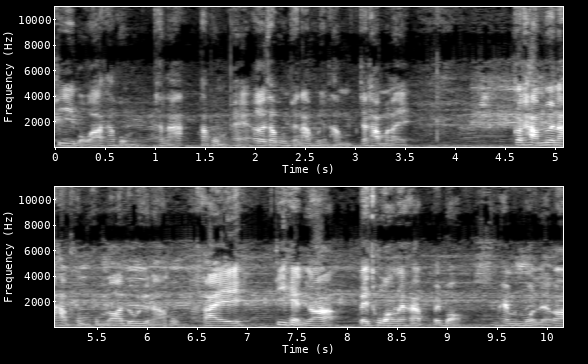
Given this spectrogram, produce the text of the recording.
ที่บอกว่าถ้าผมชนะ ถ้าผมแพ้เออถ้าผมชนะผมจะทำจะทำอะไร ก็ทำด้วยนะครับ ผมผมรอดูอยู่นะครับผมใครที่เห็นก็ไปทวงนะครับ ไปบอกให้มันหมดแล้วก็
